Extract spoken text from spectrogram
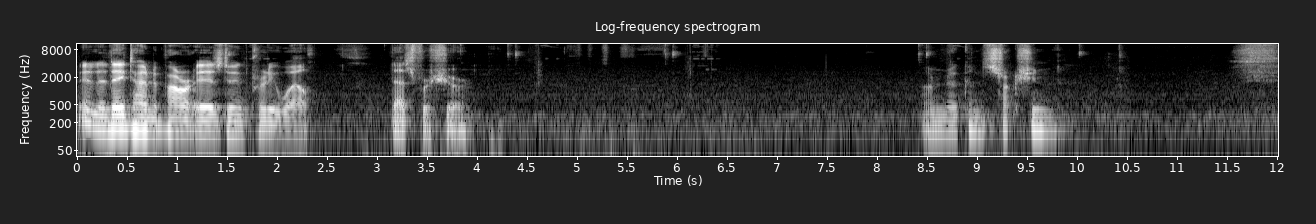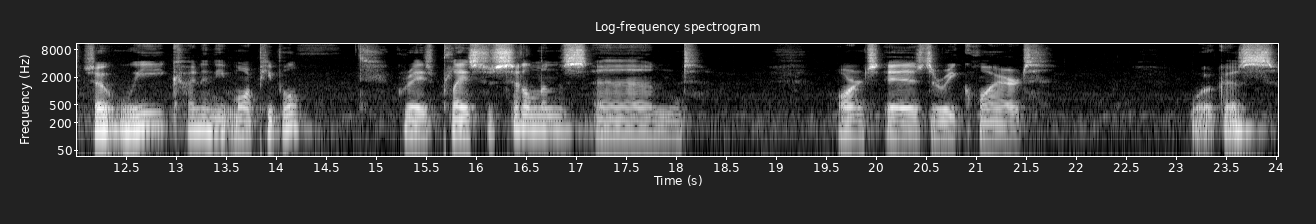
In the daytime the power is doing pretty well. That's for sure. Under construction. So we kind of need more people. Gray's place to settlements and orange is the required workers.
